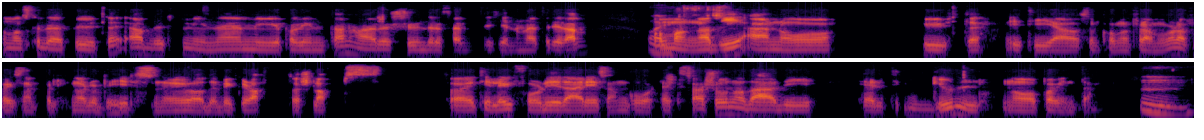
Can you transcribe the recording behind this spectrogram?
når man skal løpe ute. Jeg har brukt mine mye på vinteren, har 750 km i dem. Og mange av de er nå ute i tida som kommer framover, f.eks. når det blir snø og det blir glatt og slaps. Så I tillegg får de der i sånn Gore-Tex-versjon, og da er de helt gull nå på vinteren. Mm.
